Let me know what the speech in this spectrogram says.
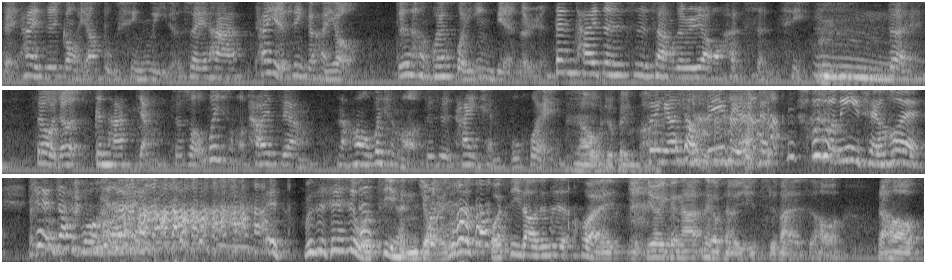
对，他也是跟我一样读心理的，所以他他也是一个很有，就是很会回应别人的人，但他在这件事上就是让我很生气，嗯，对，所以我就跟他讲，就说为什么他会这样。然后为什么就是他以前不会？然后我就被骂。所以你要小心一点。为什么你以前会，现在不会？哎、欸，不是这件事，我记很久了，就是我记到就是后来有机会跟他那个朋友一起去吃饭的时候，然后。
